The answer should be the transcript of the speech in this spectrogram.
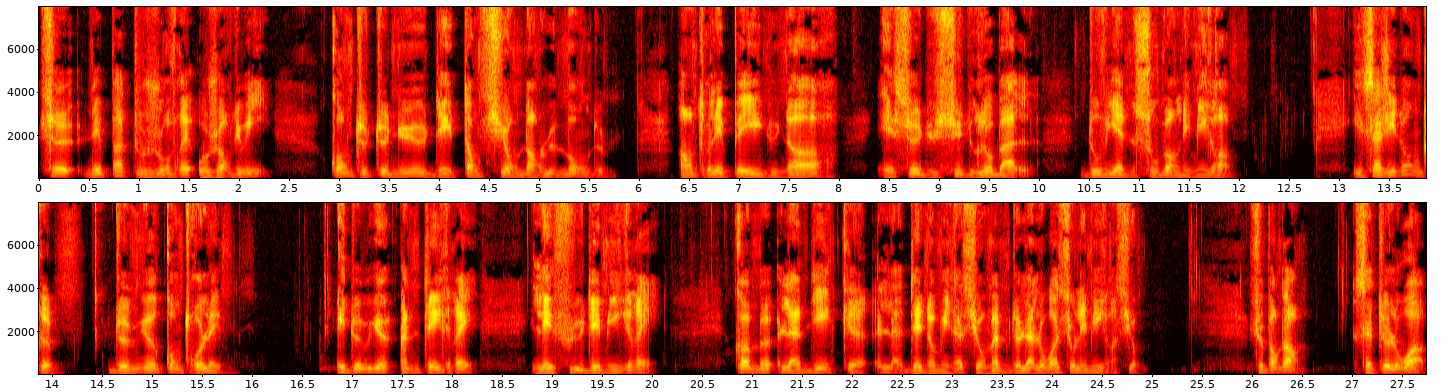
Ce n'est pas toujours vrai aujourd'hui, compte tenu des tensions dans le monde entre les pays du Nord et ceux du Sud global, d'où viennent souvent les migrants. Il s'agit donc de mieux contrôler et de mieux intégrer les flux d'émigrés, comme l'indique la dénomination même de la loi sur l'immigration. Cependant, cette loi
